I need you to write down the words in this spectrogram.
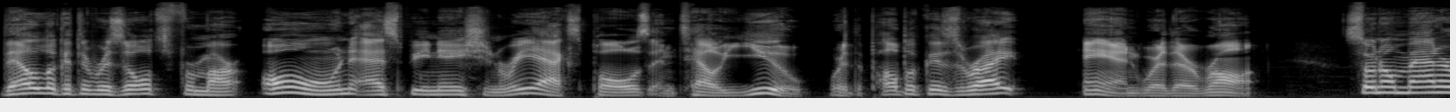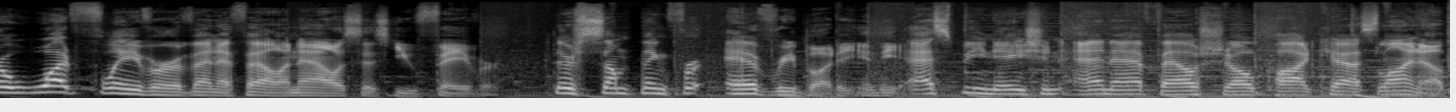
They'll look at the results from our own SB Nation Reacts polls and tell you where the public is right and where they're wrong. So, no matter what flavor of NFL analysis you favor, there's something for everybody in the SB Nation NFL Show podcast lineup.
